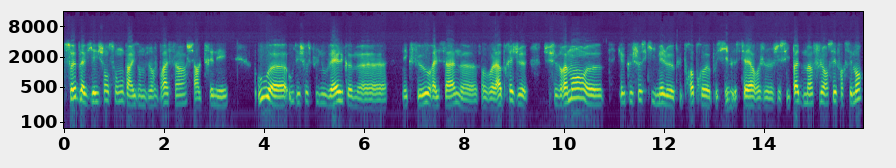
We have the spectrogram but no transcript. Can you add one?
soit de la vieille chanson, par exemple Georges Brassens, Charles Trenet, ou, ou des choses plus nouvelles comme Nekfeu, Orelsan. Euh, enfin voilà. Après, je, je fais vraiment euh, quelque chose qui m'est le plus propre euh, possible. C'est-à-dire, je n'essaye pas de m'influencer forcément,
